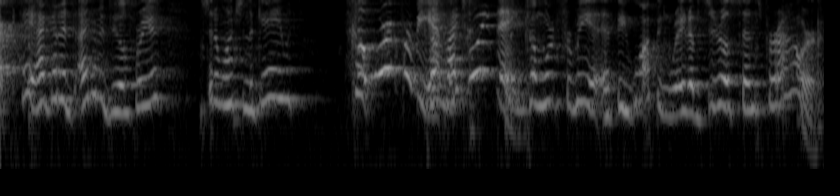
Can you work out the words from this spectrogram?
work. Hey, I got a I got a deal for you. Instead of watching the game, Come work for me at my toy thing. come work for me at the whopping rate of zero cents per hour.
